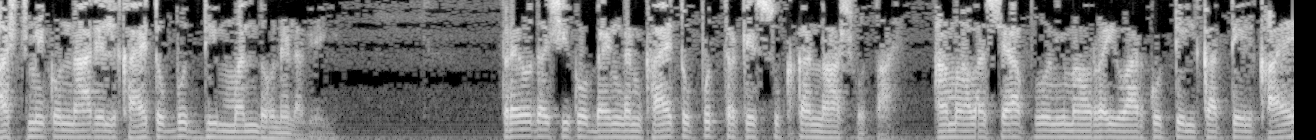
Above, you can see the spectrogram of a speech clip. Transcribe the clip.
अष्टमी को नारियल खाए तो बुद्धि मंद होने लगेगी। त्रयोदशी को बैंगन खाए तो पुत्र के सुख का नाश होता है। अमावस्या, पूर्णिमा और रविवार को तिल का तेल खाए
